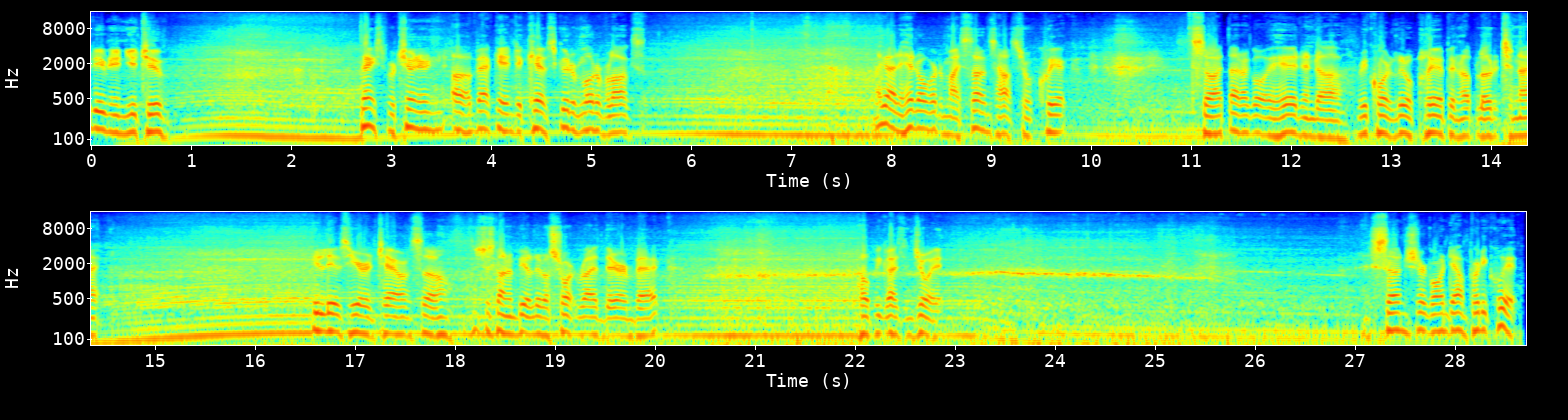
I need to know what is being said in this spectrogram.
Good evening, YouTube. Thanks for tuning uh, back into Kev Scooter Motor Vlogs. I gotta head over to my son's house real quick. So I thought I'd go ahead and uh, record a little clip and upload it tonight. He lives here in town, so it's just gonna be a little short ride there and back. Hope you guys enjoy it. The sun's sure going down pretty quick.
